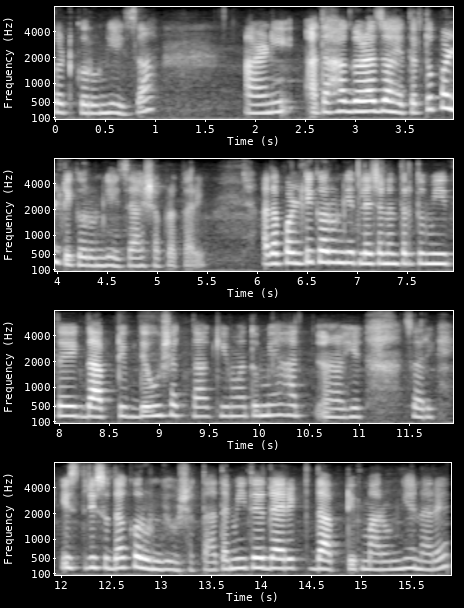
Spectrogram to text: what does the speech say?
कट करून घ्यायचा. आणि आता हा गळा जो आहे तर तो पलटी करून घ्यायचा आहे अशा प्रकारे. आता पलटी करून घेतल्याच्यानंतर तुम्ही इथं एक दाबटीप देऊ शकता किंवा तुम्ही हात हे सॉरी इस्त्रीसुद्धा करून घेऊ शकता. आता मी इथे डायरेक्ट दाबटीप मारून घेणार आहे.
